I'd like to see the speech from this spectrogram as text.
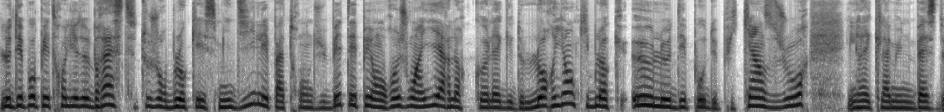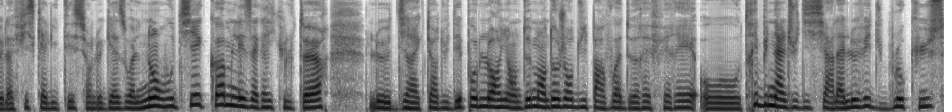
Le dépôt pétrolier de Brest, toujours bloqué ce midi. Les patrons du BTP ont rejoint hier leurs collègues de Lorient qui bloquent eux le dépôt depuis 15 jours. Ils réclament une baisse de la fiscalité sur le gasoil non routier comme les agriculteurs agriculteurs. Le directeur du dépôt de Lorient demande aujourd'hui par voie de référé au tribunal judiciaire la levée du blocus.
